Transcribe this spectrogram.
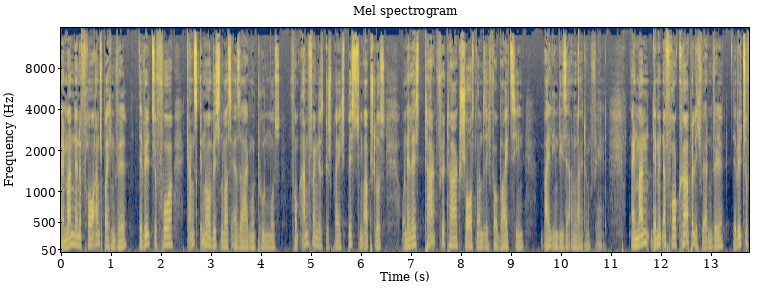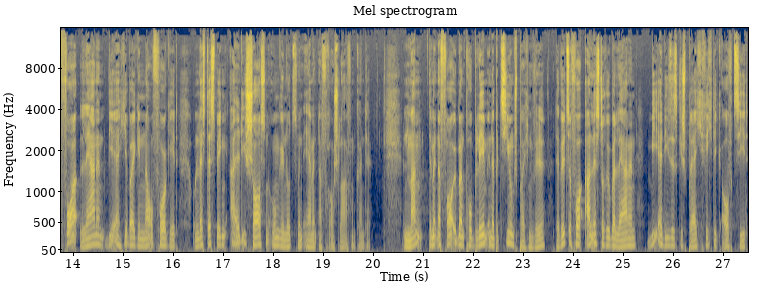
Ein Mann, der eine Frau ansprechen will, der will zuvor ganz genau wissen, was er sagen und tun muss, vom Anfang des Gesprächs bis zum Abschluss, und er lässt Tag für Tag Chancen an sich vorbeiziehen, weil ihm diese Anleitung fehlt. Ein Mann, der mit einer Frau körperlich werden will, der will zuvor lernen, wie er hierbei genau vorgeht und lässt deswegen all die Chancen ungenutzt, wenn er mit einer Frau schlafen könnte. Ein Mann, der mit einer Frau über ein Problem in der Beziehung sprechen will, der will zuvor alles darüber lernen, wie er dieses Gespräch richtig aufzieht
